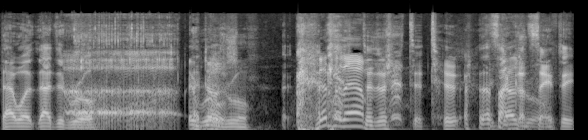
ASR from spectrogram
that was that did rule. Uh, it does rule. Good for them. That's not good rule. safety.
